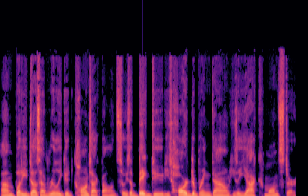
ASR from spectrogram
um, but he does have really good contact balance. So he's a big dude. He's hard to bring down. He's a YAC monster,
